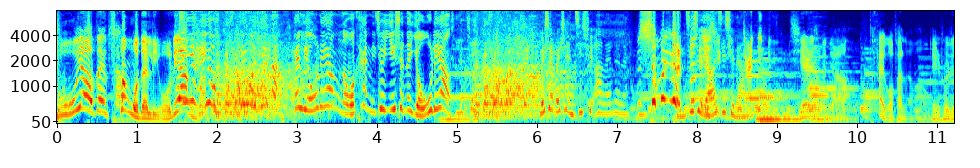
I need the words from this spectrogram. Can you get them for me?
不要再蹭我的流量！哎呦，哎呦，我天哪，还流量呢？我看你就一身的油量。没事没事，你继续啊，来来来，什么人？继续聊，继续聊。赶紧，你歇着去吧，你啊，太过分了啊！我跟你说，这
